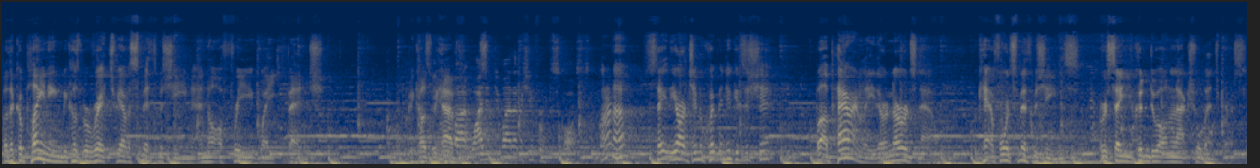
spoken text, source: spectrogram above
but they're complaining because we're rich, we have a Smith machine and not a free weight bench. Because we have, Why, why did you buy that machine for squats? I don't know, state of the art gym equipment, who gives a shit? But apparently, there are nerds now who can't afford Smith machines who are saying you couldn't do it on an actual bench press. Is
